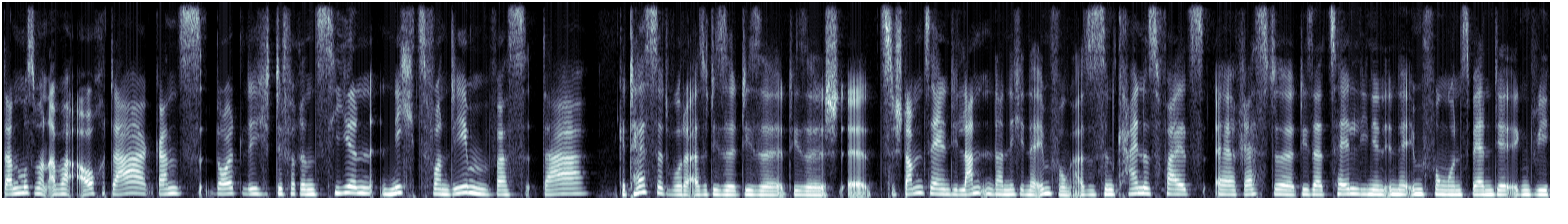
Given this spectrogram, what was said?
Dann muss man aber auch da ganz deutlich differenzieren. Nichts von dem, was da getestet wurde, also diese, diese, diese äh, Stammzellen, die landen dann nicht in der Impfung. Also es sind keinesfalls äh, Reste dieser Zelllinien in der Impfung und es werden dir irgendwie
